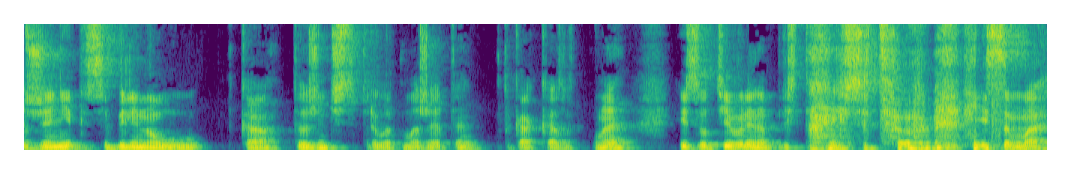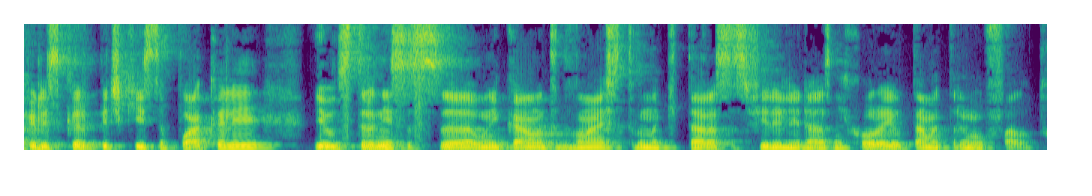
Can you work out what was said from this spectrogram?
жените са били много така тъжни, че се тръгват мъжете, така казват поне, и са отивали на пристанището и са махали с кърпички и са плакали и отстрани с уникалната 12-струнна китара са свирили разни хора и оттам е тръгнал фадото.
